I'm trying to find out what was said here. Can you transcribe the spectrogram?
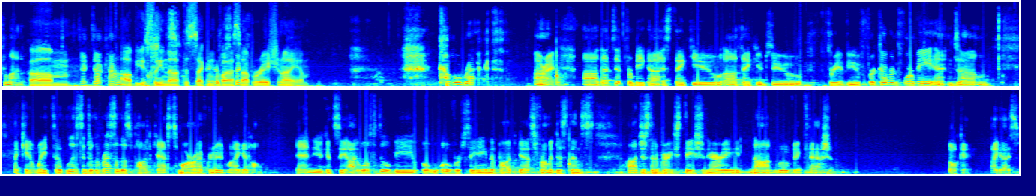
Come on. um, Tech.com? obviously not the second class operation I am. Correct. All right. Uh, that's it for me, guys. Thank you. Uh, thank you to the three of you for covering for me. And um, I can't wait to listen to the rest of this podcast tomorrow afternoon when I get home. And you can see I will still be overseeing the podcast from a distance, uh, just in a very stationary, non moving fashion. Okay. Bye, guys.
